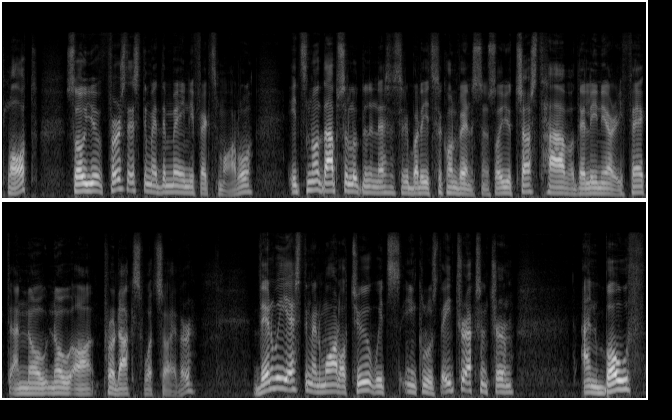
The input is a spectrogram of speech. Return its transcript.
plot. So you first estimate the main effects model. It's not absolutely necessary, but it's a convention. So you just have the linear effect and no, no uh, products whatsoever. Then we estimate model 2, which includes the interaction term and both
